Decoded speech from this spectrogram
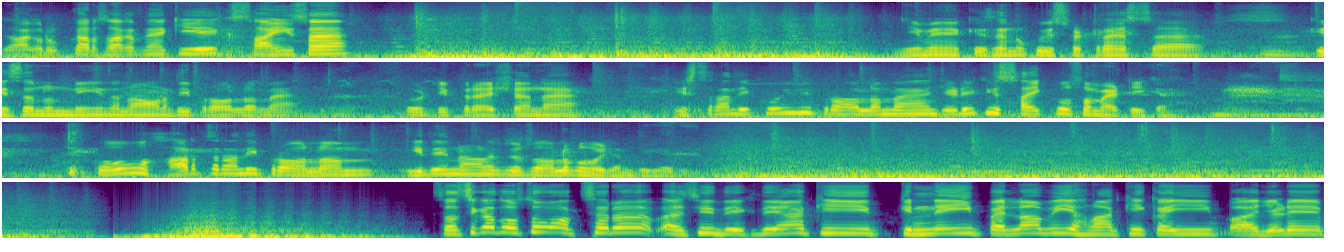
ਜਾਗਰੂਕ ਕਰ ਸਕਦੇ ਹਾਂ ਕਿ ਇਹ ਇੱਕ ਸਾਇੰਸ ਹੈ। ਜਿਵੇਂ ਕਿਸੇ ਨੂੰ ਕੋਈ ਸਟ੍ਰੈਸ ਹੈ, ਕਿਸੇ ਨੂੰ ਨੀਂਦ ਨਾ ਆਉਣ ਦੀ ਪ੍ਰੋਬਲਮ ਹੈ, ਕੋਈ ਡਿਪਰੈਸ਼ਨ ਹੈ, ਇਸ ਤਰ੍ਹਾਂ ਦੀ ਕੋਈ ਵੀ ਪ੍ਰੋਬਲਮ ਹੈ ਜਿਹੜੀ ਕਿ ਸਾਈਕੋਸੋਮੈਟਿਕ ਹੈ। ਤੇ ਉਹ ਹਰ ਤਰ੍ਹਾਂ ਦੀ ਪ੍ਰੋਬਲਮ ਇਹਦੇ ਨਾਲ ਰਿਜ਼ੋਲਵ ਹੋ ਜਾਂਦੀ ਹੈ ਜੀ। ਸਤਿ ਸ਼੍ਰੀ ਅਕਾਲ ਦੋਸਤੋ, ਅਕਸਰ ਅਸੀਂ ਦੇਖਦੇ ਹਾਂ ਕਿ ਕਿੰਨੇ ਹੀ ਪਹਿਲਾਂ ਵੀ ਹਾਲਾਂਕਿ ਕਈ ਜਿਹੜੇ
